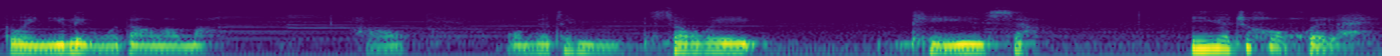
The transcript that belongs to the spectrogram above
各位你领悟到了吗？好我们在这里稍微停一下。一月之后回来。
